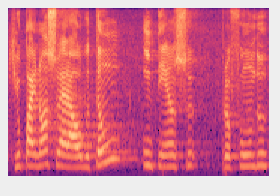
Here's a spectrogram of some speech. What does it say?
que o Pai Nosso era algo tão intenso, profundo,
